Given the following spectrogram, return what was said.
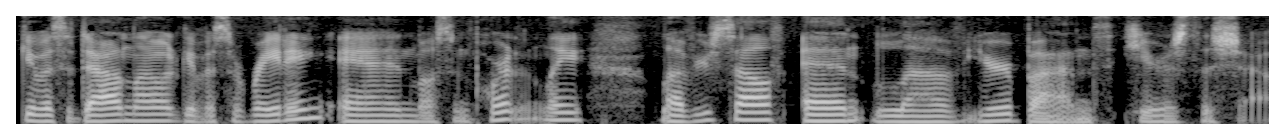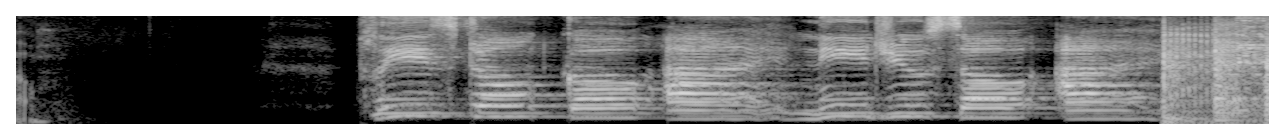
give us a download, give us a rating, and most importantly, love yourself and love your buns. Here's the show. Please don't go, I need you so I.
